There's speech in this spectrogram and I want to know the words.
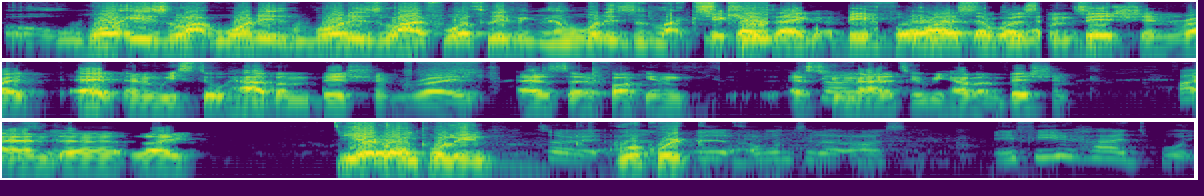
What is like? What is what is life worth living? Then what is it like? because Security? like before there was ambition right and we still have ambition right as a fucking as Sorry. humanity we have ambition and uh, like yeah, go on, Pauline. sorry, real I, quick. I wanted to ask if you had what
